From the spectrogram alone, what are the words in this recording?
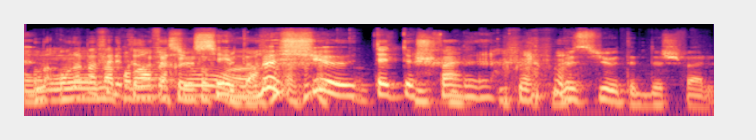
On n'a pas fait les C'est plus tard. monsieur tête de cheval. Monsieur tête de cheval.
